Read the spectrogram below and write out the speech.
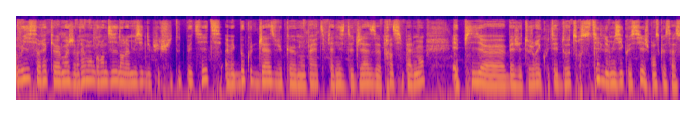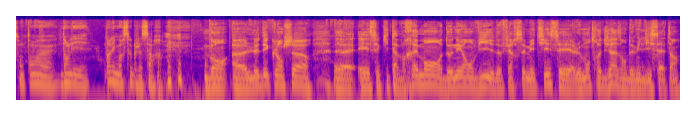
Oui, c'est vrai que moi j'ai vraiment grandi dans la musique depuis que je suis toute petite, avec beaucoup de jazz vu que mon père était pianiste de jazz euh, principalement. Et puis euh, ben, j'ai toujours écouté d'autres styles de musique aussi et je pense que ça s'entend euh, dans les dans les morceaux que je sors. Bon, euh, le déclencheur euh, et ce qui t'a vraiment donné envie de faire ce métier, c'est le Montre Jazz en 2017. Hein.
